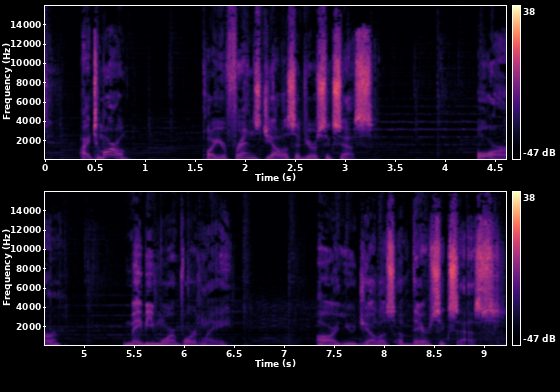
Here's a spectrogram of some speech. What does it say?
All right, tomorrow, are your friends jealous of your success? Or, maybe more importantly, are you jealous of their success?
